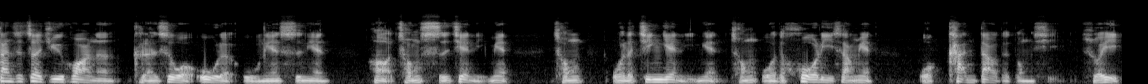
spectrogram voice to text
但是这句话呢，可能是我悟了五年、十年，哈，从实践里面，从我的经验里面，从我的获利上面，我看到的东西，所以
